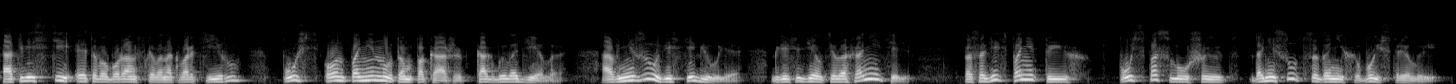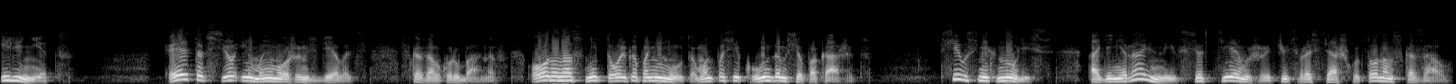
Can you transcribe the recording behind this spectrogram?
Отвезти этого Буранского на квартиру, пусть он по минутам покажет, как было дело, а внизу в вестибюле, где сидел телохранитель, посадить понятых, пусть послушают, донесутся до них выстрелы или нет. «Это все и мы можем сделать», — сказал Курбанов. «Он у нас не только по минутам, он по секундам все покажет». Все усмехнулись, а генеральный все тем же, чуть в растяжку тоном сказал.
